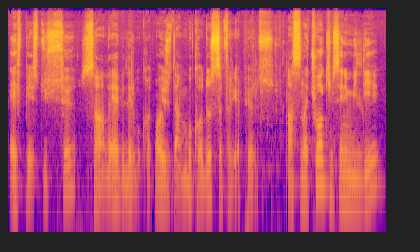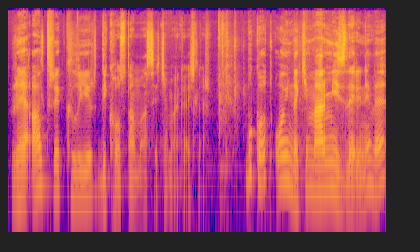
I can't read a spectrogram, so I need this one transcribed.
FPS düşüşü sağlayabilir bu kod. O yüzden bu kodu 0 yapıyoruz. Aslında çoğu kimsenin bildiği Realtre Clear Decos'tan bahsedeceğim arkadaşlar. Bu kod oyundaki mermi izlerini ve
